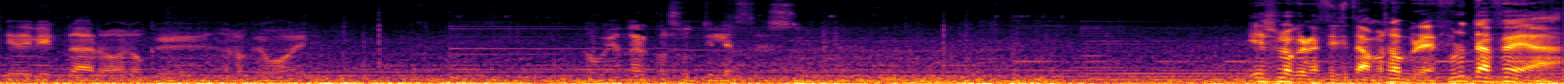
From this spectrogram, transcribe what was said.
quede bien claro a lo que, a lo que voy. Andar con sutilezas. Y es lo que necesitamos, hombre, fruta fea.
